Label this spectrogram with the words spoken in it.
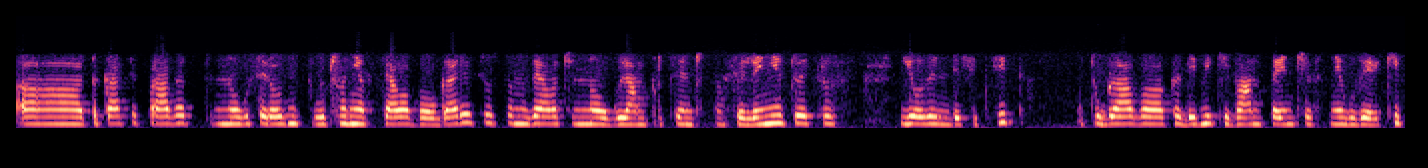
а, така се правят много сериозни проучвания в цяла България. Се установява, че много голям процент от населението е с йоден дефицит. Тогава академик Иван Пенчев с неговия екип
